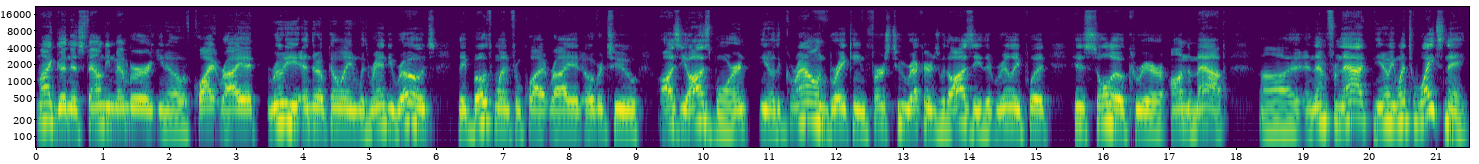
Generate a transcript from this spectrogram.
My goodness, founding member, you know, of Quiet Riot. Rudy ended up going with Randy Rhoads. They both went from Quiet Riot over to Ozzy Osbourne, you know, the groundbreaking first two records with Ozzy that really put his solo career on the map. Uh, and then from that, you know, he went to Whitesnake.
